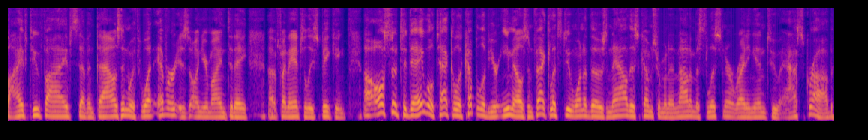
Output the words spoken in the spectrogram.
525 7000 with whatever is on your mind today, uh, financially speaking. Uh, also, today we'll tackle a couple of your emails. In fact, let's do one of those now. This comes from an anonymous listener writing in to Ask Rob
